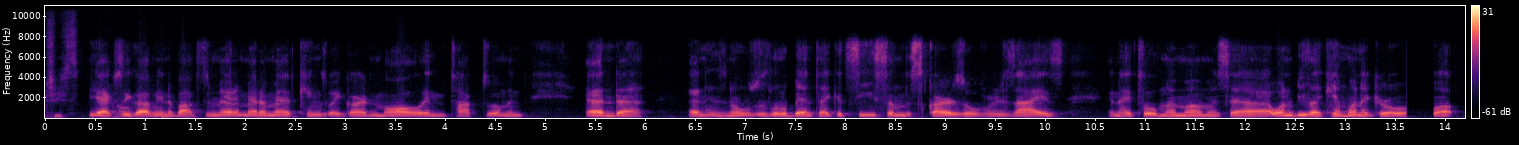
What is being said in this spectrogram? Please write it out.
jeez. He actually got me into boxing. Met him, met him at Kingsway Garden Mall, and talked to him, and and uh, and his nose was a little bent. I could see some of the scars over his eyes, and I told my mom, I said, I want to be like him when I grow up.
